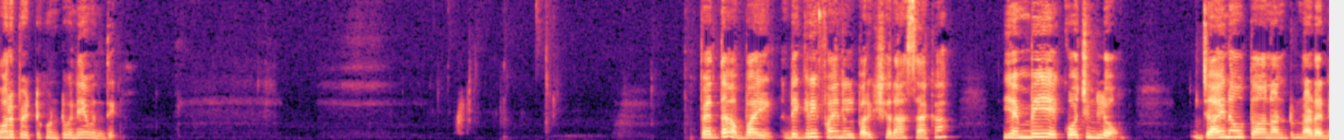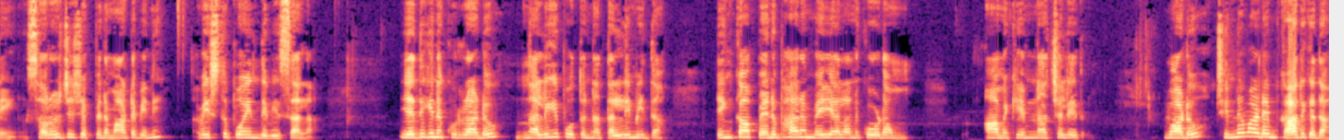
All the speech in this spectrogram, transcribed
మొరపెట్టుకుంటూనే ఉంది. పెద్ద అబ్బాయి డిగ్రీ ఫైనల్ పరీక్ష రాశాక ఎంబీఏ కోచింగ్లో జాయిన్ అవుతానంటున్నాడని సరోజ చెప్పిన మాట విని విస్తుపోయింది విశాల. ఎదిగిన కుర్రాడు నలిగిపోతున్న తల్లి మీద ఇంకా పెనుభారం వేయాలనుకోవడం ఆమెకేం నచ్చలేదు. వాడు చిన్నవాడేం కాదు కదా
